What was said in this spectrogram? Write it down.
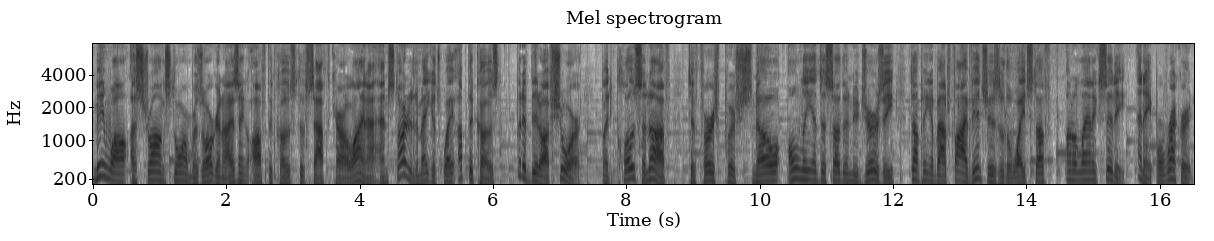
Meanwhile, a strong storm was organizing off the coast of South Carolina and started to make its way up the coast, but a bit offshore, but close enough to first push snow only into southern New Jersey, dumping about five inches of the white stuff on Atlantic City, an April record.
